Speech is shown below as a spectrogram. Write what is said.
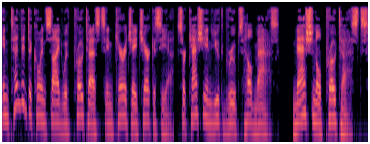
Intended to coincide with protests in Karachay-Cherkessia, Circassian youth groups held mass. National protests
